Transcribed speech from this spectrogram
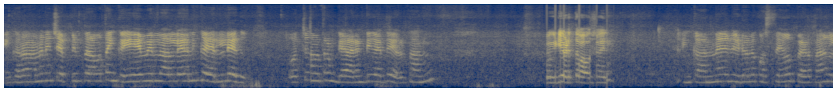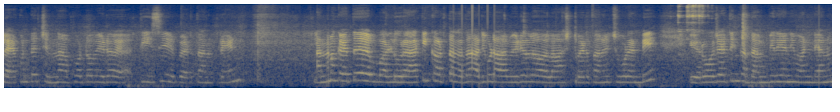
ఇంకా రానని చెప్పిన తర్వాత ఇంకా ఏం వెళ్ళాలి అని ఇంకా వెళ్ళలేదు. వచ్చే సంవత్సరం గ్యారంటీగా అయితే వెళ్తాను. వీడియో అవసరం. ఇంకా అన్నయ్య వీడియోలోకి వస్తేమో పెడతాను లేకుంటే చిన్న ఫోటో వీడియో తీసి పెడతాను ఫ్రెండ్. అన్నకైతే వాళ్ళు రాఖీ కడతారు కదా అది కూడా ఆ వీడియోలో లాస్ట్ పెడతాను చూడండి. ఈ రోజైతే ఇంకా దమ్ బిర్యానీ వండాను.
